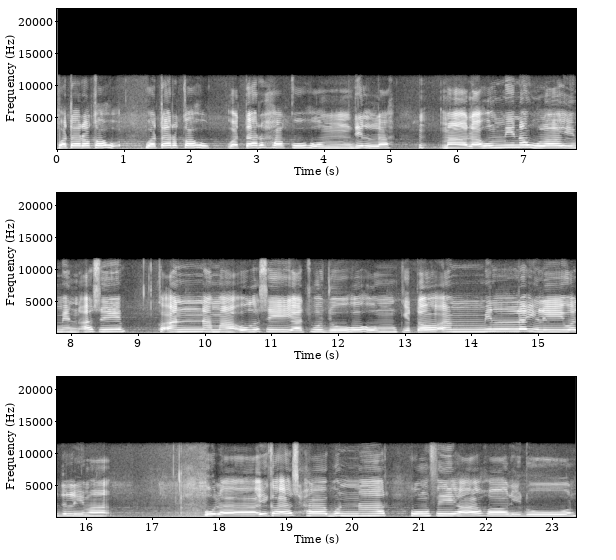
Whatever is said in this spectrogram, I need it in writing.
Watarakahu watarakahu watarhaquhum dillah ma lahum minallahi min asim ka'annama ughsiyat wujuhuhum qita'an min layli wadlima ulaika ashabun nar hum fiha khalidun.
